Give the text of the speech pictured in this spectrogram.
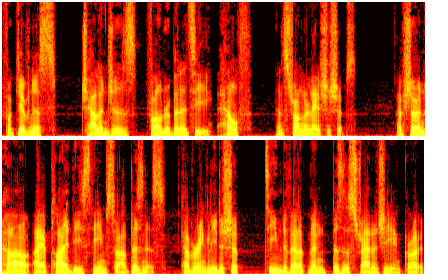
forgiveness, challenges, vulnerability, health, and strong relationships. I've shown how I applied these themes to our business, covering leadership, team development, business strategy, and growth.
